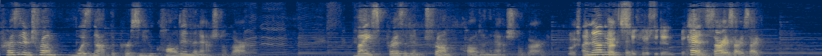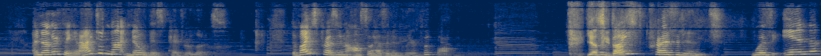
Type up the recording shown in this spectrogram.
President Trump was not the person who called in the National Guard. Vice President Trump called in the National Guard. Another Pence. thing. President Pence. Pence, sorry, sorry, sorry. Another thing, and I did not know this, Pedro Luz. The vice president also has a nuclear football. Yes, so the he does. The vice president was in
